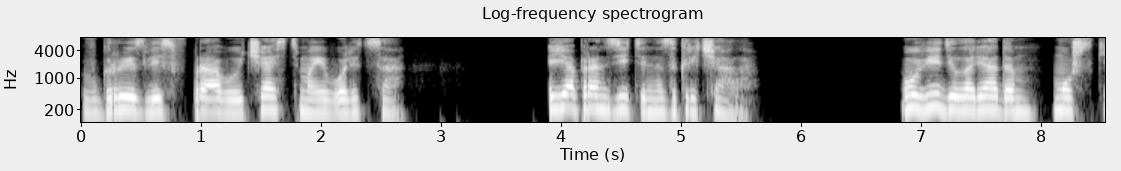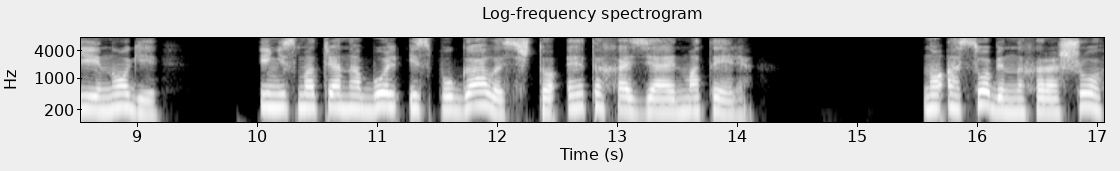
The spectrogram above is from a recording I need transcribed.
вгрызлись в правую часть моего лица. Я пронзительно закричала. Увидела рядом мужские ноги и, несмотря на боль, испугалась, что это хозяин мотеля. Но особенно хорошо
